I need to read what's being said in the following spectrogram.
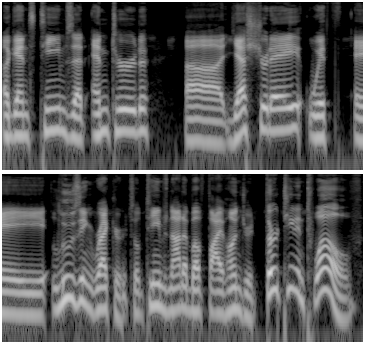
against teams that entered uh, yesterday with a losing record, so teams not above 500, 13 and 12.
